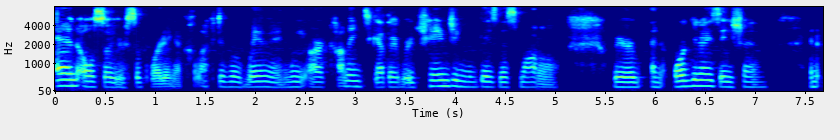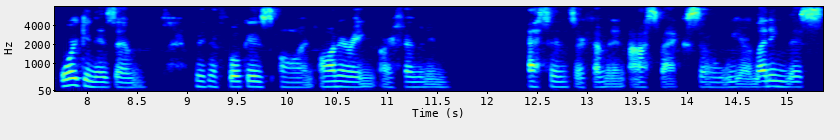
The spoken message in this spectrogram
And also, you're supporting a collective of women. We are coming together. We're changing the business model. We're an organization, an organism with a focus on honoring our feminine essence or feminine aspects. So we are letting this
